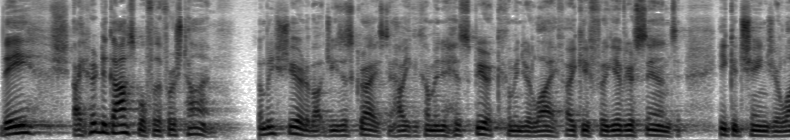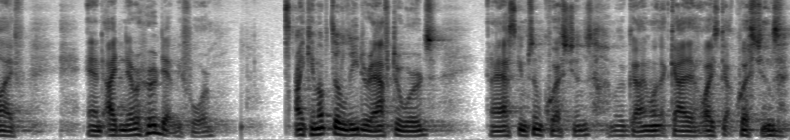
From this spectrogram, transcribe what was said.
they, I heard the gospel for the first time. Somebody shared about Jesus Christ and how he could come into his spirit, could come into your life, how he could forgive your sins, he could change your life. And I'd never heard that before. I came up to the leader afterwards and I asked him some questions. I'm a guy, I'm that guy always got questions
